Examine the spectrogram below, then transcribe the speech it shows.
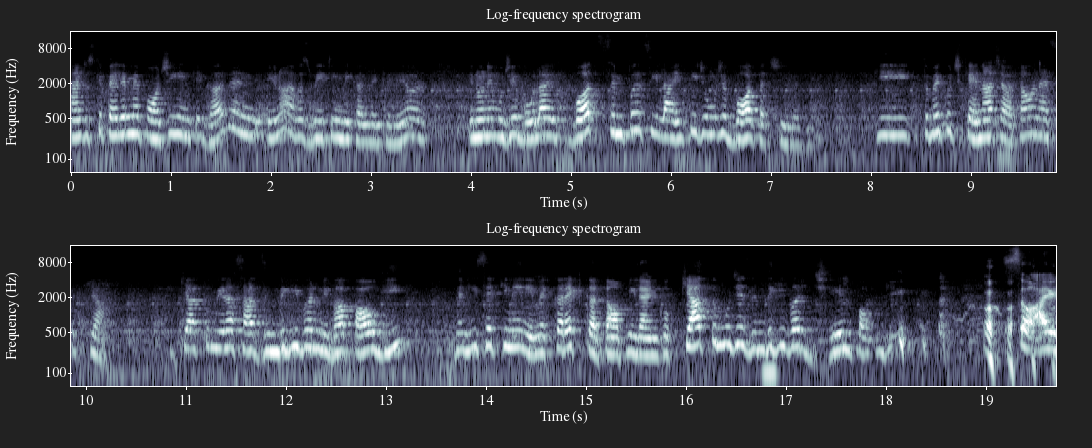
एंड उसके पहले मैं पहुँची इनके घर and you know I was waiting निकलने के लिए। और इन्होंने मुझे बोला एक बहुत सिंपल सी लाइन थी जो मुझे बहुत अच्छी लगी। कि तुम्हें कुछ कहना चाहता हूँ ऐसे क्या कि क्या तुम मेरा साथ ज़िंदगी भर निभा पाओगी देन ही सेड कि नहीं नहीं मैं करेक्ट करता हूँ अपनी लाइन को क्या तुम मुझे ज़िंदगी भर झेल पाओगी so I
